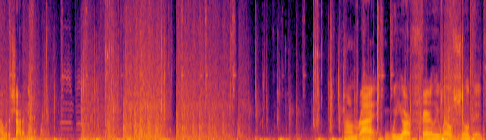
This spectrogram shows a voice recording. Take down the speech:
I would have shot at me. Alright, we are fairly well shielded.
